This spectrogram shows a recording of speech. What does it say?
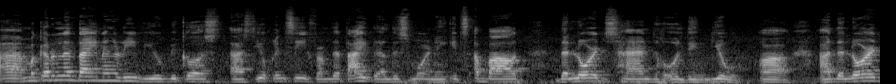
Uh, magkaroon lang tayo ng review because as you can see from the title this morning, it's about the Lord's hand holding you. Uh, uh, the Lord,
